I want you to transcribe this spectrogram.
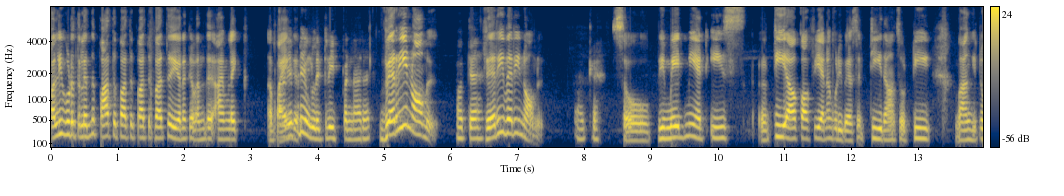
பள்ளிக்கூடத்துல இருந்து பார்த்து பார்த்து பார்த்து பார்த்து எனக்கு வந்து ஐ எம் லைக் எப்படி உங்களை ட்ரீட் பண்ணாரு? Very normal okay very very normal okay so we made me at ease டீயா காஃபி என்ன குடிப்பேன் டீ தான். ஸோ டீ வாங்கிட்டு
